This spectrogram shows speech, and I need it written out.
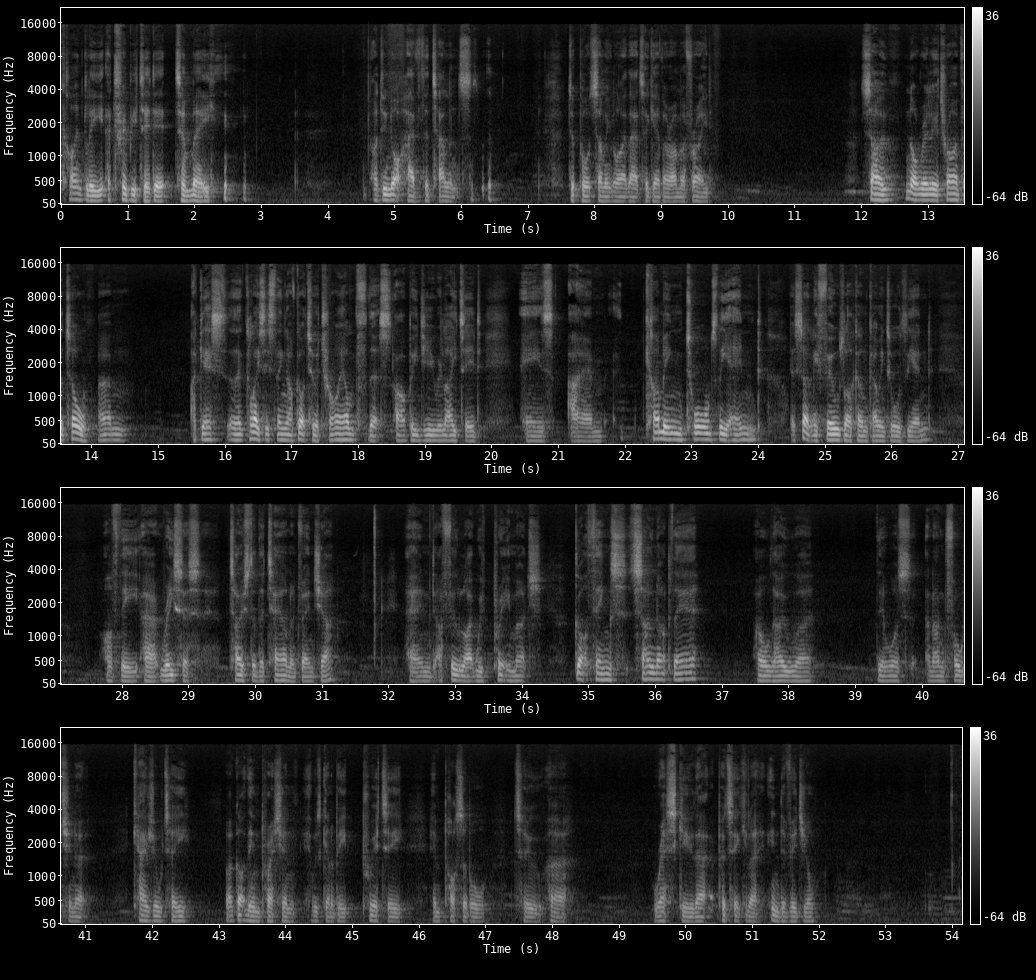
kindly attributed it to me. I do not have the talents to put something like that together, I'm afraid. So, not really a triumph at all. Um, I guess the closest thing I've got to a triumph that's RPG related is I'm coming towards the end. It certainly feels like I'm coming towards the end of the uh, Rhesus Toast of the Town adventure. And I feel like we've pretty much got things sewn up there, although uh, there was an unfortunate casualty. I got the impression it was going to be pretty impossible to uh, rescue that particular individual.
